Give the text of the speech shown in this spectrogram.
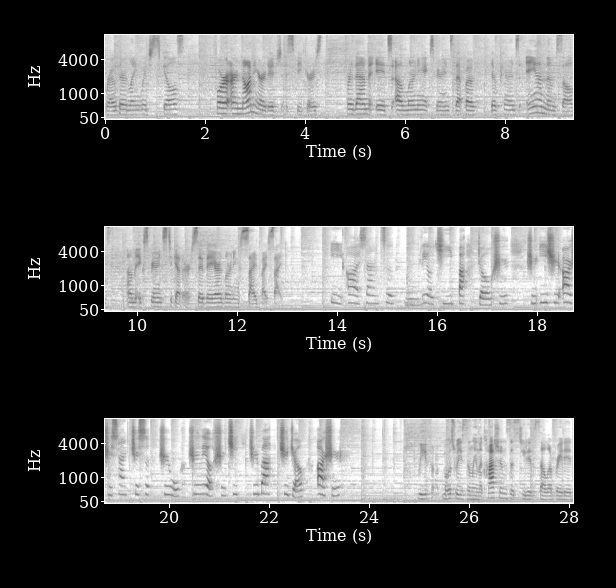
grow their language skills. For our non-heritage speakers, for them it's a learning experience that both their parents and themselves um, experience together, so they are learning side by side. 一二三四五六七八九十十一十二十三十四十五十六十七十八十九二十。We've most recently in the classrooms, the students celebrated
